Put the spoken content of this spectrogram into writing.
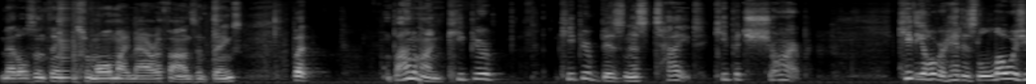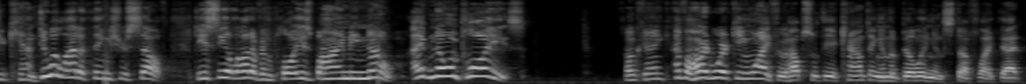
medals and things from all my marathons and things. But bottom line keep your keep your business tight. Keep it sharp Keep the overhead as low as you can. Do a lot of things yourself. Do you see a lot of employees behind me? No, I have no employees. Okay, I have a hardworking wife who helps with the accounting and the billing and stuff like that.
